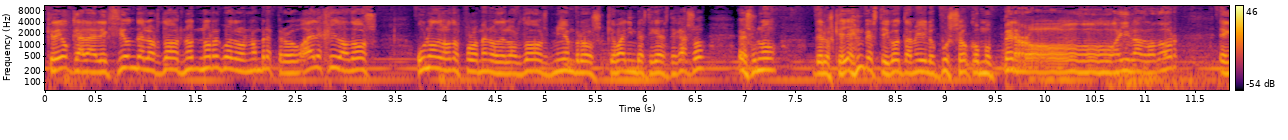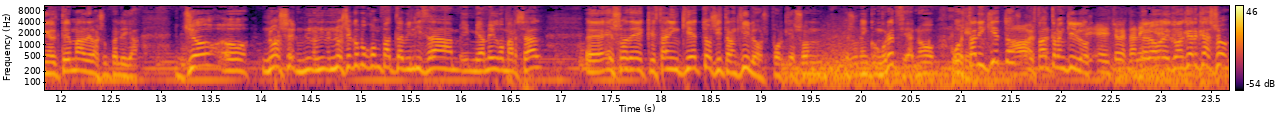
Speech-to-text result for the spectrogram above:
creo que a la elección de los dos, no, no recuerdo los nombres, pero ha elegido a dos, uno de los dos por lo menos de los dos miembros que van a investigar este caso, es uno de los que ya investigó también y lo puso como perro ahí ladrador en el tema de la Superliga. Yo oh, no, sé, no, no sé cómo compatibiliza mi, mi amigo Marsal eh, eso de que están inquietos y tranquilos, porque son, es una incongruencia. ¿no? O están inquietos No, o están tranquilos. he que están pero en cualquier caso,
